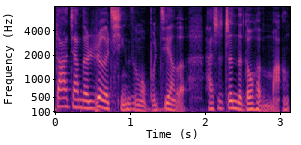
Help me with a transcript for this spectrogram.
大家的热情怎么不见了？还是真的都很忙？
